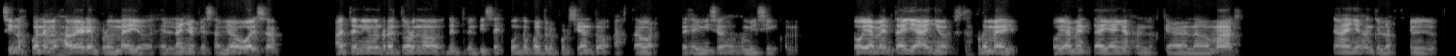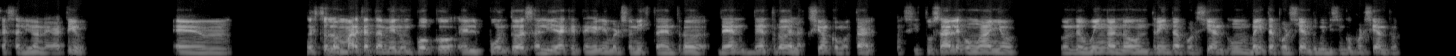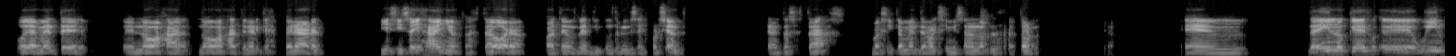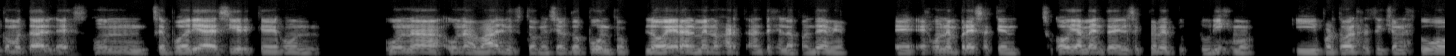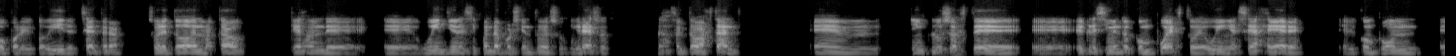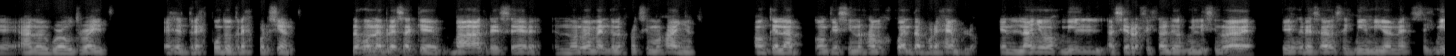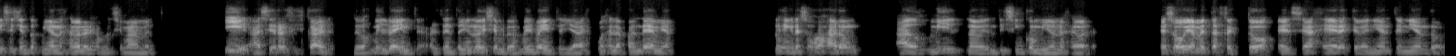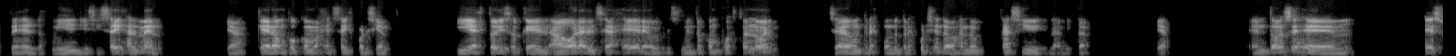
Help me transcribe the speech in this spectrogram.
si nos ponemos a ver en promedio desde el año que salió a bolsa, ha tenido un retorno del 36.4% hasta ahora, desde inicios de 2005. ¿no? Obviamente hay años, esto es promedio, obviamente hay años en los que ha ganado más, hay años en, que los, en los que ha salido negativo. Eh, esto lo marca también un poco el punto de salida que tenga el inversionista dentro de, dentro de la acción como tal. Si tú sales un año donde Win ganó un 30%, un 20%, un 25%, obviamente eh, no, vas a, no vas a tener que esperar 16 años hasta ahora para tener un 36%. Entonces estás básicamente maximizando los retornos. Em, de ahí en lo que es eh, Win como tal, es un, se podría decir que es un, una, una value stock en cierto punto, lo era al menos antes de la pandemia. Eh, es una empresa que obviamente el sector de turismo y por todas las restricciones que hubo por el COVID, etcétera, sobre todo en Macao, que es donde eh, Win tiene el 50% de sus ingresos, los afectó bastante. Em, incluso este, eh, el crecimiento compuesto de Win, el CAGR, el Compound Annual Growth Rate, es de 3.3% no es una empresa que va a crecer enormemente en los próximos años, aunque, la, aunque si nos damos cuenta, por ejemplo, en el año 2000, a cierre fiscal de 2019, ellos ingresaron 6.000 millones, 6.600 millones de dólares aproximadamente. Y a cierre fiscal de 2020, al 31 de diciembre de 2020, ya después de la pandemia, los ingresos bajaron a 2.095 millones de dólares. Eso obviamente afectó el CAGR que venían teniendo desde el 2016 al menos, ya que era un poco más del 6% y esto hizo que ahora el CAGR o el crecimiento compuesto anual sea de un 3.3%, bajando casi la mitad. ¿ya? Entonces, eh,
